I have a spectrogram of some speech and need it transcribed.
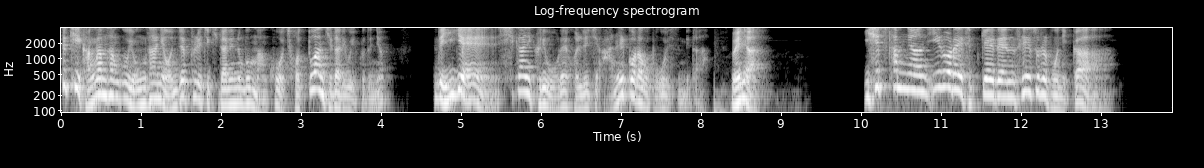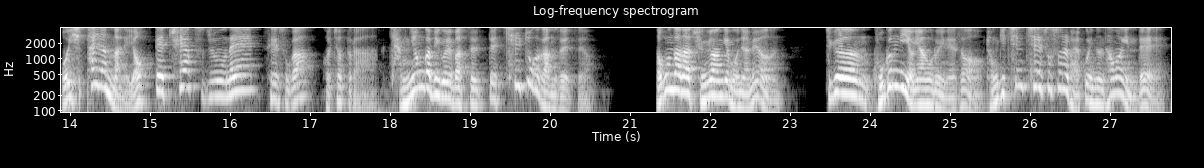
특히 강남 3구 용산이 언제 풀릴지 기다리는 분 많고 저 또한 기다리고 있거든요. 근데 이게 시간이 그리 오래 걸리지 않을 거라고 보고 있습니다. 왜냐? 23년 1월에 집계된 세수를 보니까 거의 18년 만에 역대 최악 수준의 세수가 거쳤더라. 작년과 비교해 봤을 때 7조가 감소했어요. 더군다나 중요한 게 뭐냐면 지금 고금리 영향으로 인해서 경기 침체 수순을 밟고 있는 상황인데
